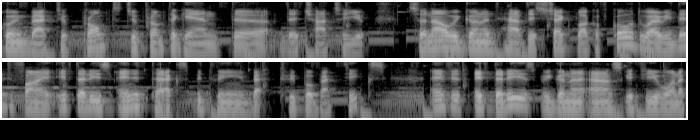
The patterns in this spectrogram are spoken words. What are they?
going back to prompt to prompt again the, the chat to you. So now we're gonna have this check block of code where we identify if there is any text between back, triple backticks. And if, it, if there is, we're gonna ask if you wanna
